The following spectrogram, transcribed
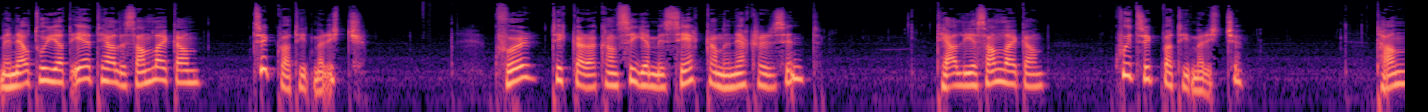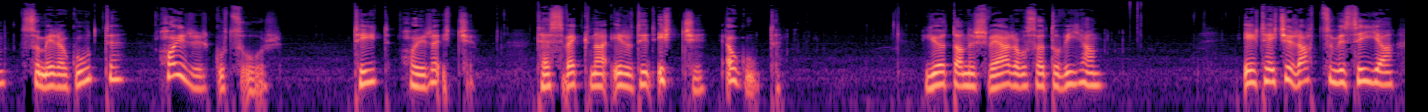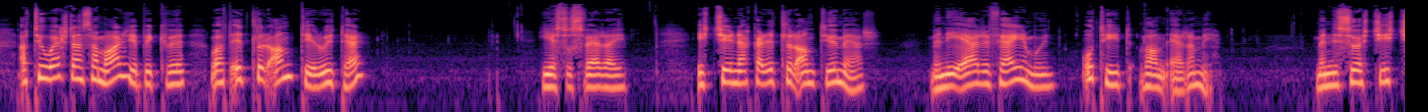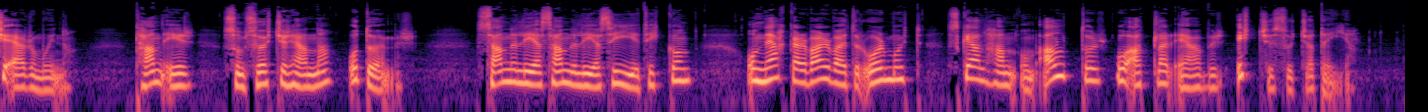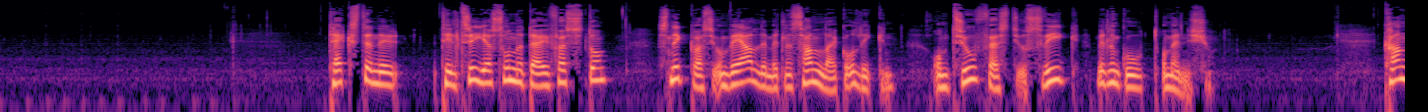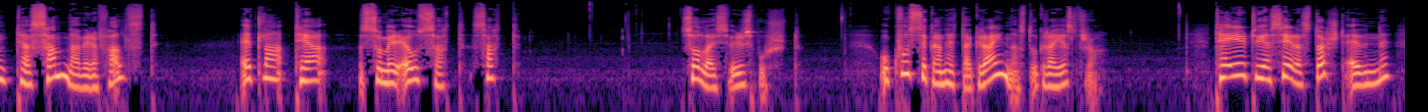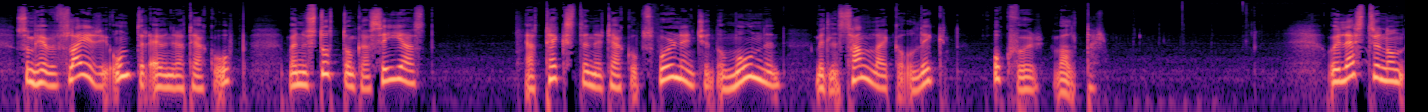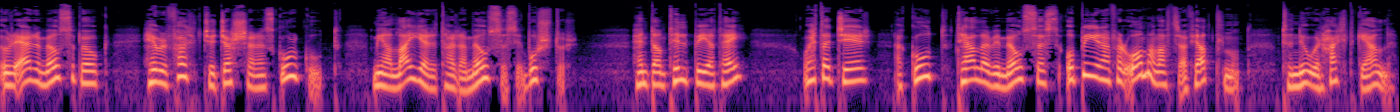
Men jeg tog at jeg taler sannleikan, tryggva tid mer ikkje. Hvor tikkara kan sige med sekan og nekrare sint, Tal i sannleikan, hvor tryggva tid mer ikkje. Tan som er av gode, høyrer Guds år. Tid høyrer ikkje. Tess vegna er tid ikkje av gode. Gjøtan er sværa og søtt og vi han. Er det ikkje rett som vi sia at du erst en samariebykve og at ytler antir ut her? Jesus sværa i, ikkje er nekkar ytler antir mer, men i er i feir mun, og tid vann æra med. Men jeg søker ikke æra mine. Tan er som søker henne og dømer. Sanneliga, sanneliga sier tikkon, om nekar varva etter årmut, skal han om altor og atlar æver ikkje sutja deia. Teksten er til tria sunnedag i føstum, snikkvas om vele mittlen sannleik og liggen, om trofest og svig mittlen god og menneskjum kan ta sanna vera falskt, etla ta som er ausatt satt. Så leis vi er spurt. Og hvordan kan dette greinast og greiast fra? Det er til jeg ser størst evne, som hever flere underevner å teke opp, men i stutton kan siast at teksten er teke opp spurningen og månen mellom sannleika og lign og hver valter. Og i lestrenon ur ære Mosebøk hever fölkje gjørsar en skorgod, medan leier tarra Moses i bostor. Hentan tilbyat teg, og hetta gjer at god talar vi Moses og byr han for åman atra fjallen, til nu er halt gale.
